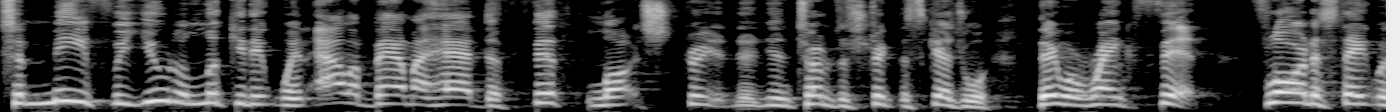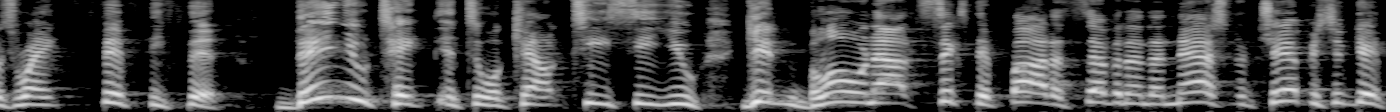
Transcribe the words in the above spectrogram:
to me, for you to look at it when Alabama had the fifth in terms of stricter schedule, they were ranked fifth. Florida State was ranked 55th. Then you take into account TCU getting blown out 65 to 7 in the national championship game.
